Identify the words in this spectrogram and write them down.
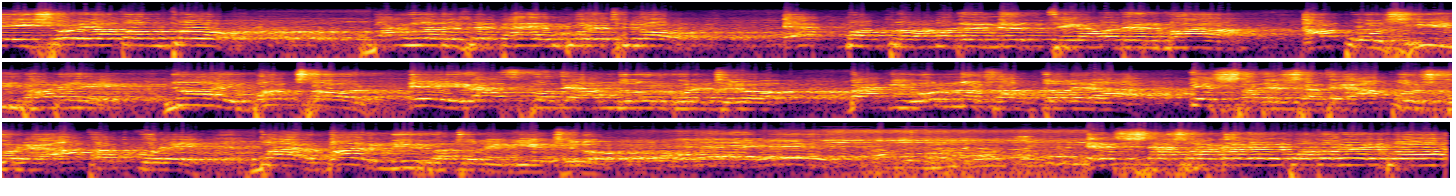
এই বাংলাদেশে করেছিল। একমাত্র আমাদের নেত্রী, আমাদের মা আপোষহীন ভাবে নয় বছর এই রাজপথে আন্দোলন করেছিল। বাকি অন্য সব দলেরা এর সাথে আপোষ করে, আঘাত করে বারবার নির্বাচনে গিয়েছিল। সরকারের পতনের পর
